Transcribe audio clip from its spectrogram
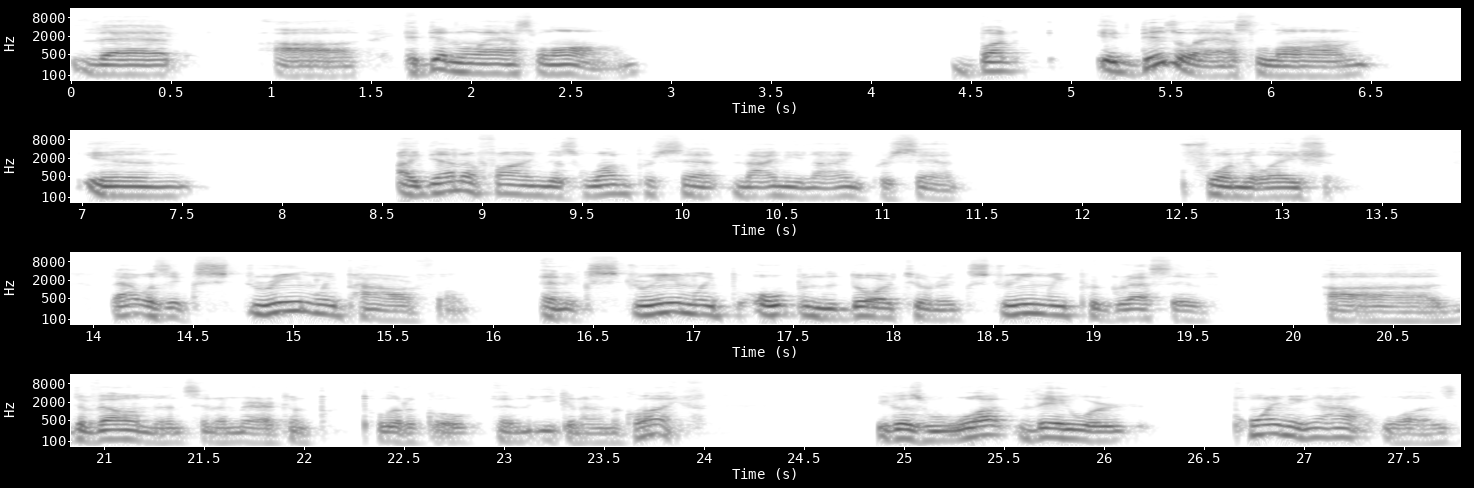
that uh, it didn't last long, but it did last long in identifying this 1%, 99% formulation. That was extremely powerful and extremely opened the door to an extremely progressive uh, developments in American political and economic life. Because what they were pointing out was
